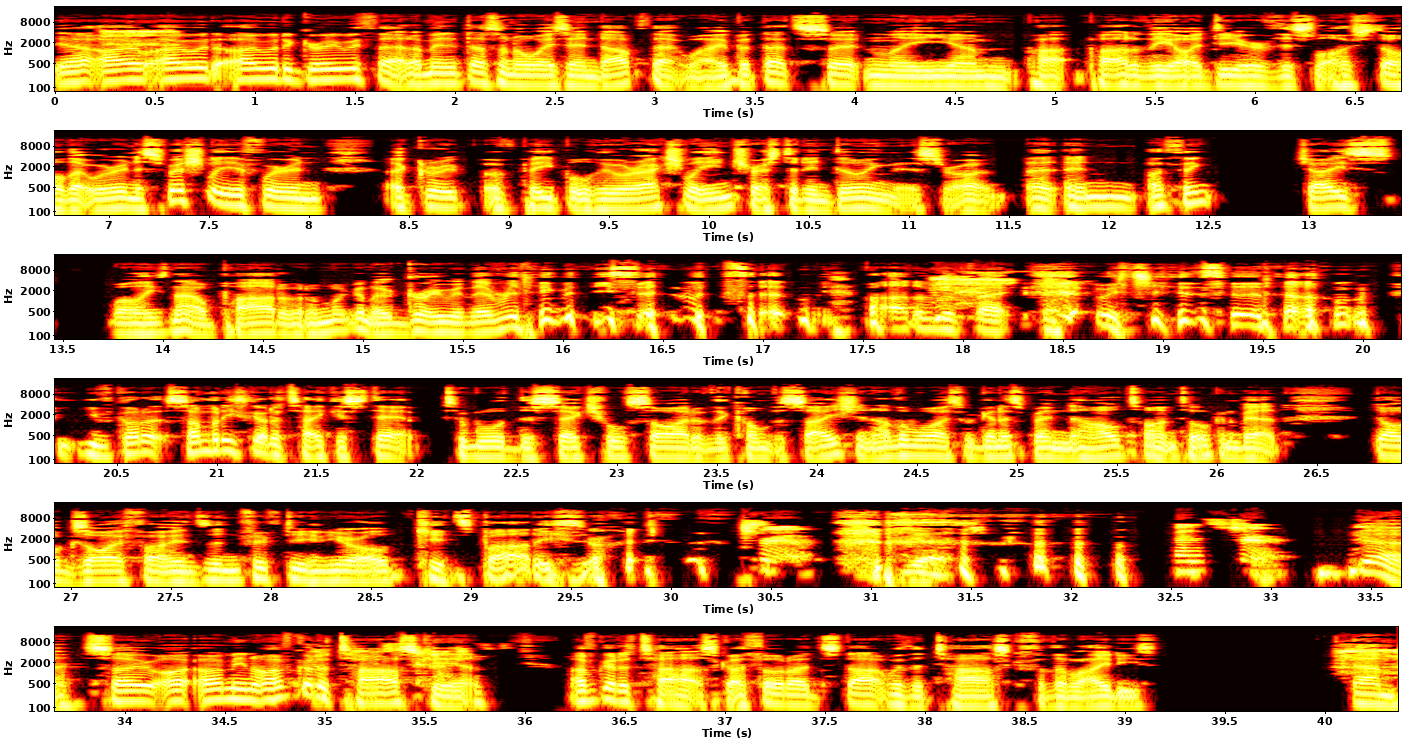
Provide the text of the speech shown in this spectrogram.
Yeah, I, I would I would agree with that. I mean, it doesn't always end up that way, but that's certainly um, part part of the idea of this lifestyle that we're in, especially if we're in a group of people who are actually interested in doing this, right? And, and I think Jay's well, he's now part of it. I'm not going to agree with everything that he said, but certainly part of the fact, which is that um, you've got to somebody's got to take a step toward the sexual side of the conversation. Otherwise, we're going to spend the whole time talking about dogs' iPhones and 15 year old kids' parties, right? True. Yes. That's true. Yeah. So, I, I mean, I've got a task here. I've got a task. I thought I'd start with a task for the ladies. Um,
